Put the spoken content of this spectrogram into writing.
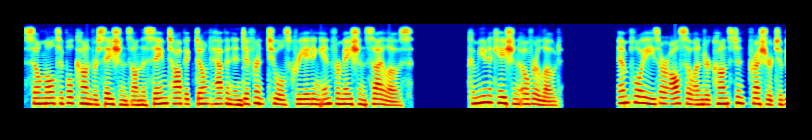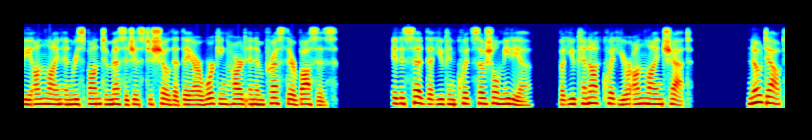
so multiple conversations on the same topic don't happen in different tools creating information silos. Communication overload. Employees are also under constant pressure to be online and respond to messages to show that they are working hard and impress their bosses. It is said that you can quit social media, but you cannot quit your online chat. No doubt,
